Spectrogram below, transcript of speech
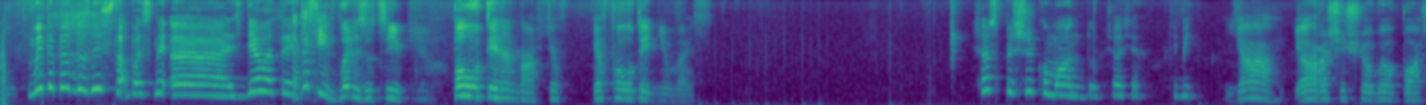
тут. Ми тепер должны ста- посни- е, сделати... Тепер фіг вилізу ці паутини нафіг. Я в- Я в паутині весь. Сейчас пиши команду. Сейчас я тобі. Я. Я розчищу ви бачу.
